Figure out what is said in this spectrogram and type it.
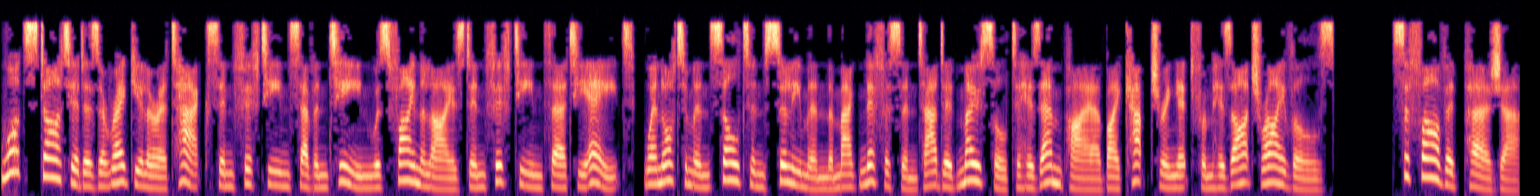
What started as irregular attacks in 1517 was finalized in 1538, when Ottoman Sultan Suleiman the Magnificent added Mosul to his empire by capturing it from his arch-rivals—Safavid Persia.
